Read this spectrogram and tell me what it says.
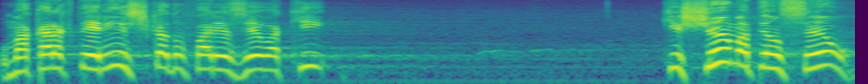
Uma característica do fariseu aqui, que chama atenção,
